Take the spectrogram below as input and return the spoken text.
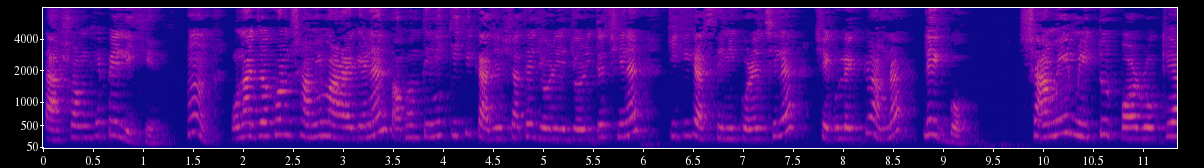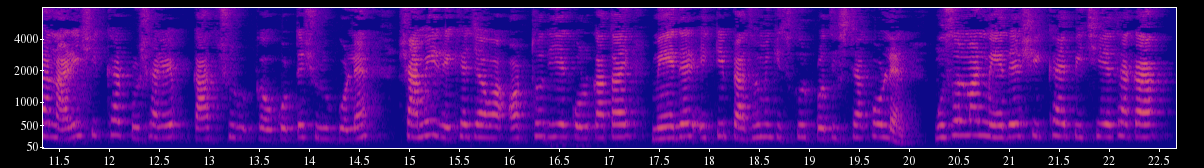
তা সংক্ষেপে লিখে। হুম, ওনার যখন স্বামী মারা গেলেন, তখন তিনি কি কি কাজের সাথে জড়ি- জড়িত ছিলেন, কি কি কাজ তিনি করেছিলেন, সেগুলো একটু আমরা লিখব। স্বামীর মৃত্যুর পর রোকেয়া নারী শিক্ষার প্রসারে কাজ শুরু করতে শুরু করলেন। স্বামীর রেখে যাওয়া অর্থ দিয়ে কলকাতায় মেয়েদের একটি প্রাথমিক স্কুল প্রতিষ্ঠা করলেন। মুসলমান মেয়েদের শিক্ষায় পিছিয়ে থাকা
